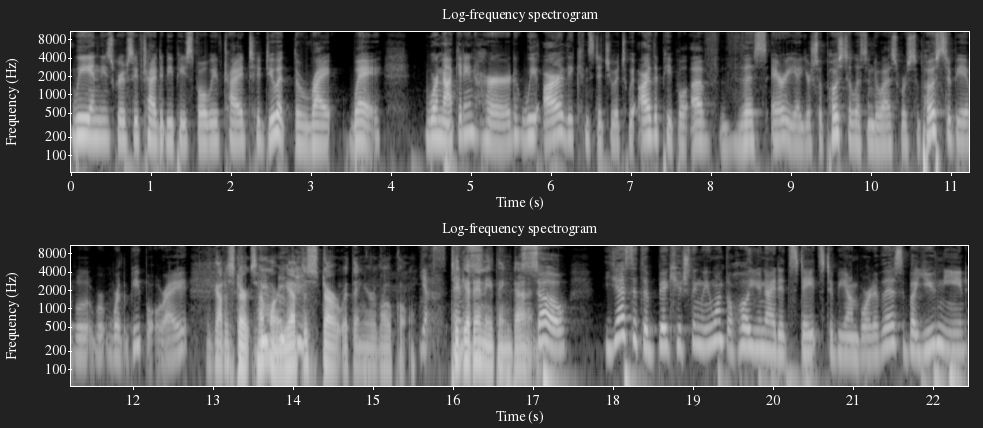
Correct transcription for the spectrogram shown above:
we in these groups we've tried to be peaceful. We've tried to do it the right way. We're not getting heard. We are the constituents. We are the people of this area. You're supposed to listen to us. We're supposed to be able. We're, we're the people, right? You got to start somewhere. you have to start within your local Yes. to And get anything done. So, yes, it's a big, huge thing. We want the whole United States to be on board of this, but you need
